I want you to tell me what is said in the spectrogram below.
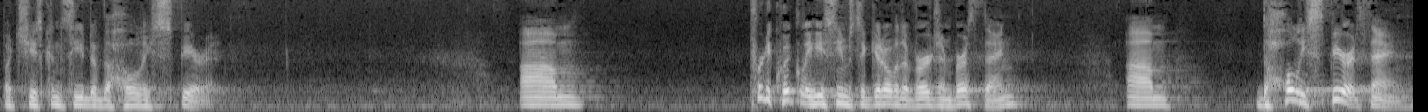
But she's conceived of the Holy Spirit. Um, pretty quickly, he seems to get over the virgin birth thing. Um, the Holy Spirit thing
